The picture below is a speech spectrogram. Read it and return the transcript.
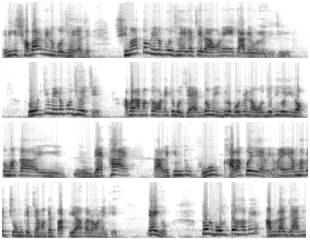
এদিকে সবার মেনোপোজ হয়ে গেছে। সীমা তো মেনোপোজ হয়ে গেছে, এরা অনেক আগে বলে দিয়েছিলি। তোর যে মেনোপোজ হয়েছে, আবার আমাকে অনেকে বলছে, একদম এগুলো বলবে না। ও যদি ওই রক্তমাখা, এই, দেখায় তাহলে কিন্তু খুব খারাপ হয়ে যাবে। মানে এরমভাবে চমকেছে আমাকে পাপিয়া আবার অনেকে। যাই হোক, তোর বলতে হবে, আমরা জানি।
